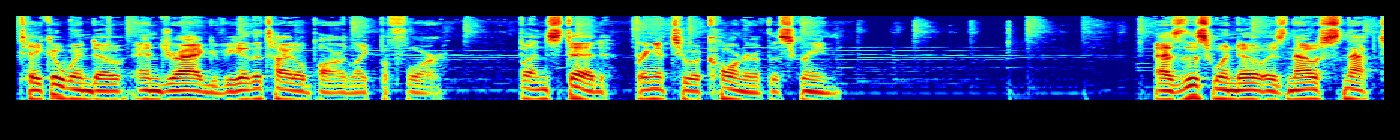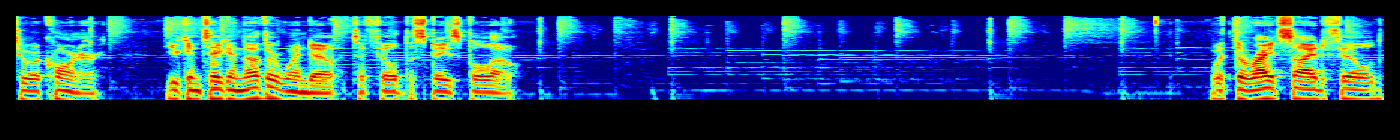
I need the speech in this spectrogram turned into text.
Take a window and drag via the title bar like before, but instead bring it to a corner of the screen. As this window is now snapped to a corner, you can take another window to fill the space below. With the right side filled,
